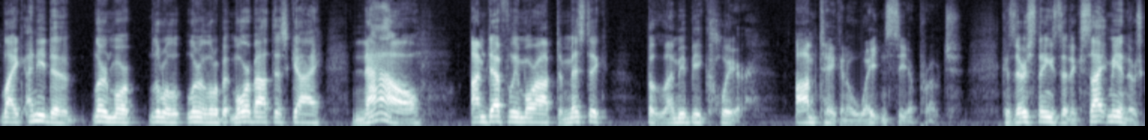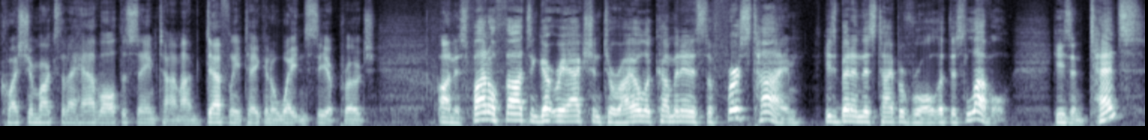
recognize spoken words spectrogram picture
like I need to learn more, little, learn a little bit more about this guy. Now, I'm definitely more optimistic. But let me be clear, I'm taking a wait and see approach because there's things that excite me and there's question marks that I have all at the same time. I'm definitely taking a wait and see approach on his final thoughts and gut reaction to Raiola coming in. It's the first time he's been in this type of role at this level. He's intense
